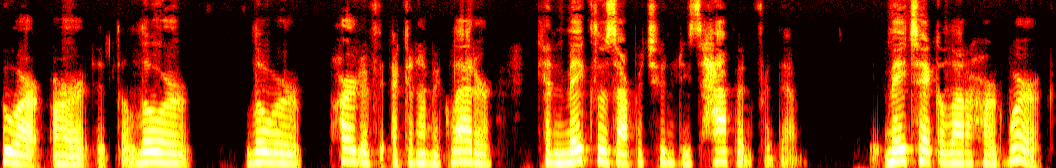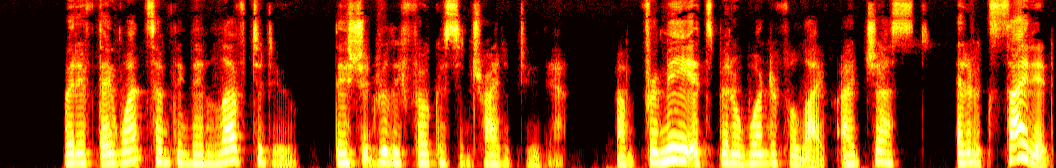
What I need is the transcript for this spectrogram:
who are, are at the lower, lower part of the economic ladder can make those opportunities happen for them. It may take a lot of hard work, but if they want something they love to do, they should really focus and try to do that. Um, for me, it's been a wonderful life. I just, and I'm excited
